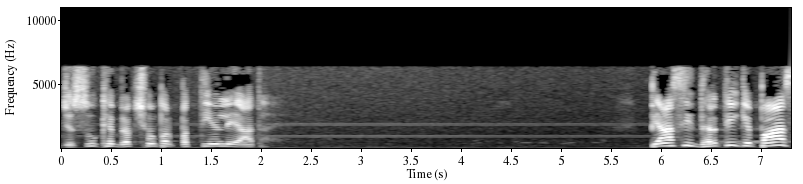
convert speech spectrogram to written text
जो सूखे वृक्षों पर पत्तियाँ ले आता है। प्यासी धरती के पास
